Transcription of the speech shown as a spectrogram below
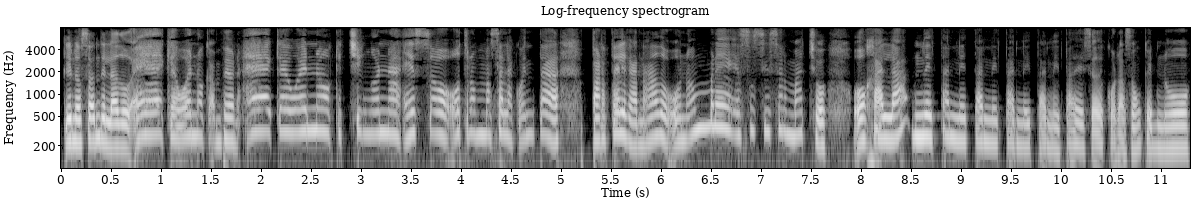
que nos han de lado, eh, qué bueno, campeón, eh, qué bueno, qué chingona, eso, otro más a la cuenta, parte del ganado, o no, hombre, eso sí es ser macho, ojalá, neta, neta, neta, neta, neta, deseo de corazón que no,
